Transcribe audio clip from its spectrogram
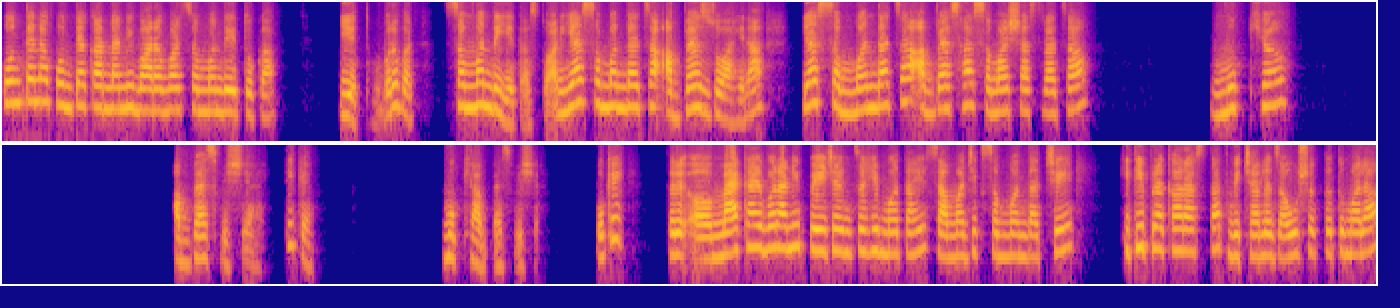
कोणत्या ना कोणत्या कारणांनी वारंवार संबंध येतो का? येतो. बरोबर? संबंध येत असतो. आणि या संबंधाचा अभ्यास जो आहे ना या संबंधाचा अभ्यास हा समाजशास्त्राचा मुख्य अभ्यास विषय आहे. ठीक आहे? मुख्य अभ्यास विषय ओके? तर मॅकआयवर आणि पेज यांचं हे मत आहे सामाजिक संबंधाचे किती प्रकार असतात? विचारलं जाऊ शकतं तुम्हाला.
